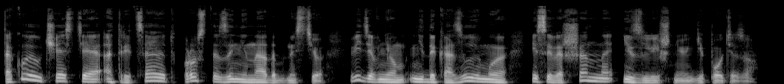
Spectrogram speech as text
такое участие отрицают просто за ненадобностью, видя в нем недоказуемую и совершенно излишнюю гипотезу.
